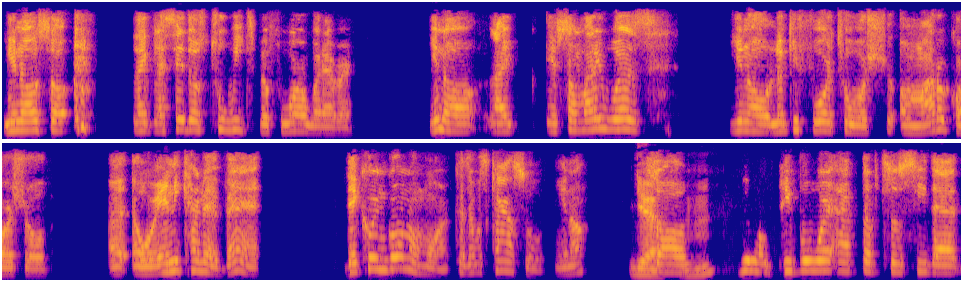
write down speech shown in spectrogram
You know, so like let's say those two weeks before or whatever, you know, like if somebody was, you know, looking forward to a, sh- a model car show uh, or any kind of event, they couldn't go no more because it was canceled. You know, Yeah. So- mhm. you know, people were amped up to see that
